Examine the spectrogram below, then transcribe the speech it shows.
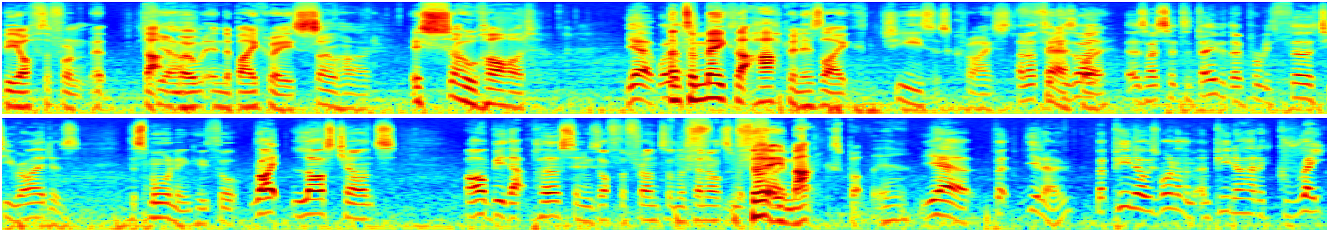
be off the front at that Yeah. moment in the bike race, So hard. It's so hard. Yeah, well, I and to think- make that happen is like Jesus Christ. And I think, as play. I, as I said to David, there are probably 30 riders this morning who thought, right, last chance, I'll be that person who's off the front on the penultimate. thirty climb." max probably. Yeah. Yeah, but you know, but Pinot was one of them, and Pinot had a great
